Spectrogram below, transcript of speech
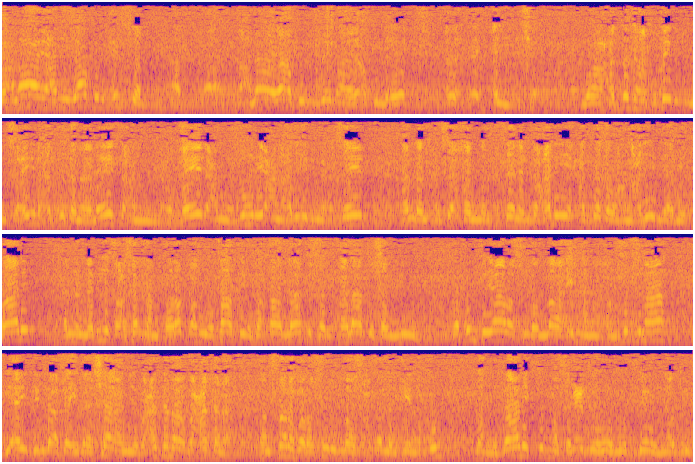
معناه يعني يأكل حسا معناه يأكل زي ما يأكل إيه؟ أي شيء. وحدثنا قتيبة بن سعيد حدثنا ليث عن عقيل عن الزهري عن علي بن حسين أن الحسين أن الحسين بن علي حدثه عن علي بن أبي طالب أن النبي صلى الله عليه وسلم طرقه وفاطمه فقال لا تصل ألا تصلون. فقلت يا رسول الله إنما أنفسنا بأيدي الله فإذا شاء ان يبعثنا بعثنا. فانصرف رسول الله صلى الله عليه وسلم حين قلت له ذلك ثم سمعته وهو مدبر يضرب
